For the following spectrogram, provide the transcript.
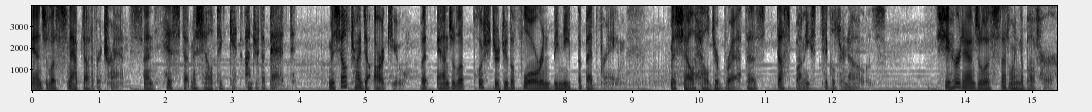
Angela snapped out of her trance and hissed at Michelle to get under the bed. Michelle tried to argue, but Angela pushed her to the floor and beneath the bed frame. Michelle held her breath as dust bunnies tickled her nose. She heard Angela settling above her,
